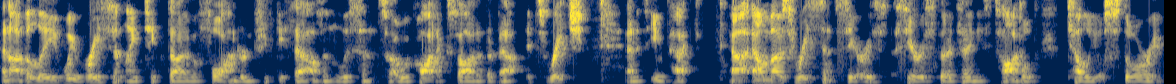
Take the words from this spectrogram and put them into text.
And I believe we recently ticked over 450,000 listens. So we're quite excited about its reach and its impact. Uh, our most recent series, Series 13, is titled Tell Your Story.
